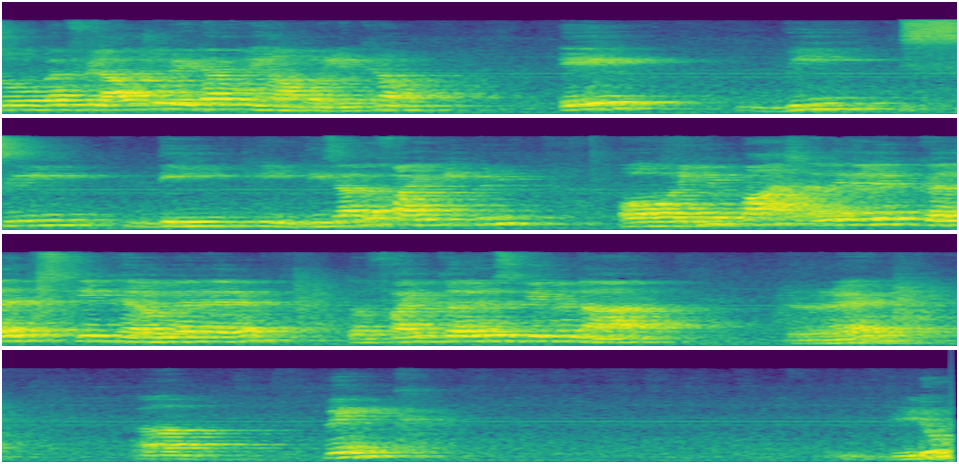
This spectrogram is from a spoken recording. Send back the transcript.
So मैं फ़िलहाल जो डेटा को यहाँ पर लिख रहा हूँ A, B, C, D, E. These are the five people और ये पाँच अलग अलग कलर्स के घरों में रह तो five colours given are red pink blue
